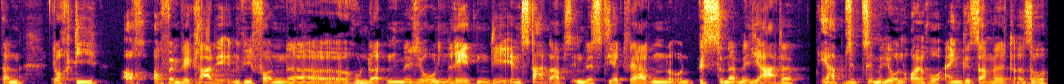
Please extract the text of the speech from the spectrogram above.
Dann doch die auch, auch wenn wir gerade irgendwie von äh, hunderten Millionen reden, die in Startups investiert werden und bis zu einer Milliarde. Ihr habt 17 Millionen Euro eingesammelt. Also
